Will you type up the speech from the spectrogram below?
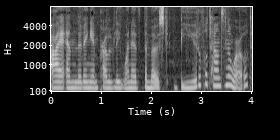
I am living in probably one of the most beautiful towns in the world,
